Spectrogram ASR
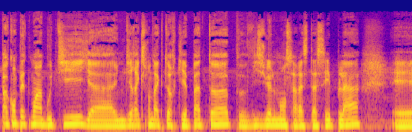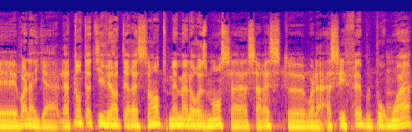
pas complètement abouti. Il y a une direction d'acteur qui est pas top. Visuellement, ça reste assez plat. Et voilà, il y a la tentative est intéressante, mais malheureusement, ça, ça reste euh, voilà assez faible pour moi.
